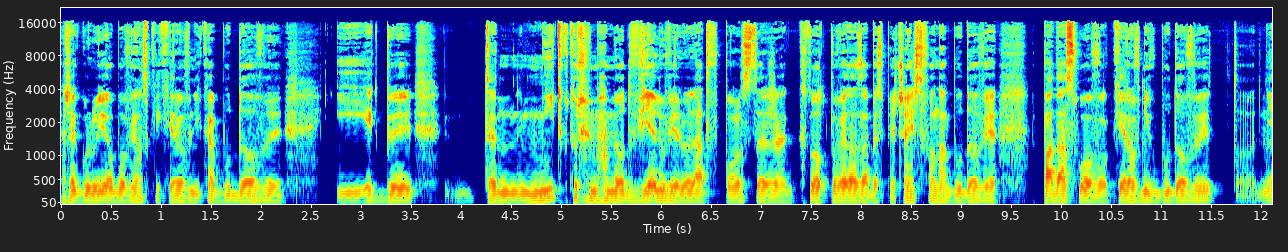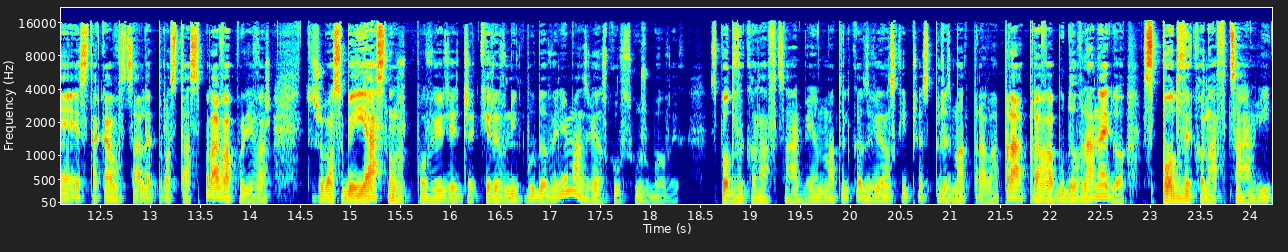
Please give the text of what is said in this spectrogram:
reguluje obowiązki kierownika budowy i jakby ten mit, który mamy od wielu, wielu lat w Polsce, że kto odpowiada za bezpieczeństwo na budowie, pada słowo kierownik budowy, to nie jest taka wcale prosta sprawa, ponieważ trzeba sobie jasno powiedzieć, że kierownik budowy nie ma związków służbowych z podwykonawcami. On ma tylko związki przez pryzmat prawa, pra, prawa budowlanego z podwykonawcami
